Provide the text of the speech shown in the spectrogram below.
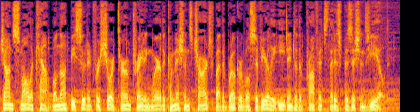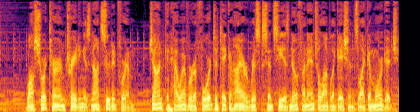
John's small account will not be suited for short-term trading where the commissions charged by the broker will severely eat into the profits that his positions yield. While short-term trading is not suited for him, John can however afford to take a higher risk since he has no financial obligations like a mortgage.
